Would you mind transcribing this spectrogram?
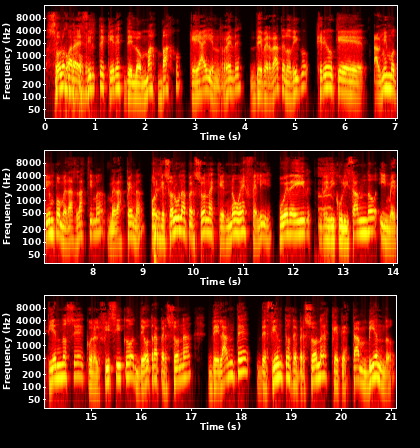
solo para decirte que eres de lo más bajo que hay en redes. De verdad te lo digo. Creo que al mismo tiempo me das lástima, me das pena, porque solo una persona que no es feliz puede ir ridiculizando y metiéndose con el físico de otra persona delante de cientos de personas que te están viendo.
